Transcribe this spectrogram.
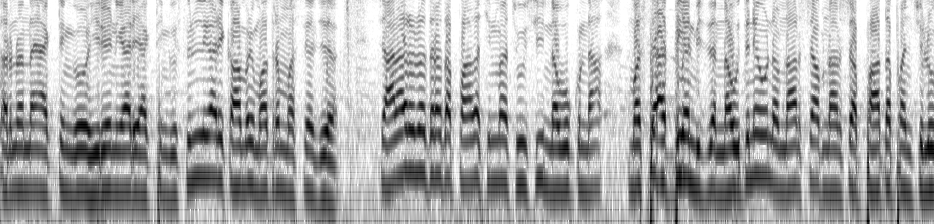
తరుణ్ అన్న యాక్టింగ్ హీరోయిన్ గారి యాక్టింగ్ సునీల్ గారి కామెడీ మాత్రం మస్తు నచ్చింది చాలా రోజుల తర్వాత పాత సినిమా చూసి నవ్వకుండా మస్తు హ్యాపీగా అనిపించింది. నవ్వుతూనే ఉన్నాం నాన్ స్టాప్ నాన్ స్టాప్ పాత పంచులు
